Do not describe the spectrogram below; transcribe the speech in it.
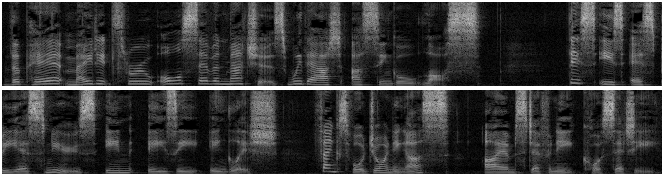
The pair made it through all seven matches without a single loss. This is SBS News in Easy English. Thanks for joining us. I am Stephanie Corsetti.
